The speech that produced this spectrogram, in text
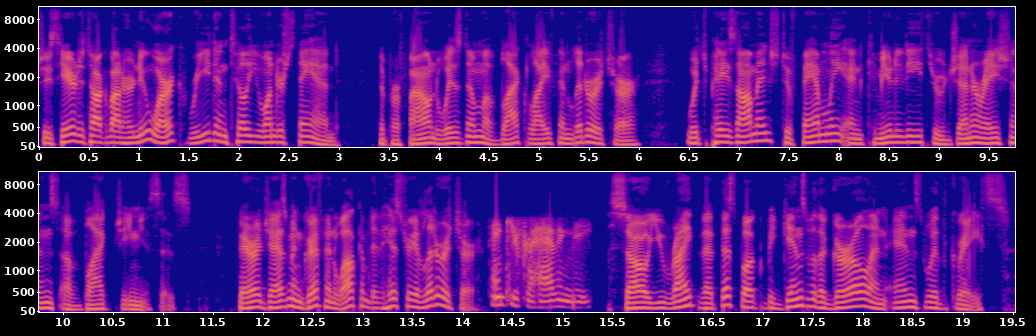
She's here to talk about her new work, Read Until You Understand The Profound Wisdom of Black Life and Literature, which pays homage to family and community through generations of Black geniuses. Farah Jasmine Griffin, welcome to the History of Literature. Thank you for having me. So, you write that this book begins with a girl and ends with grace.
